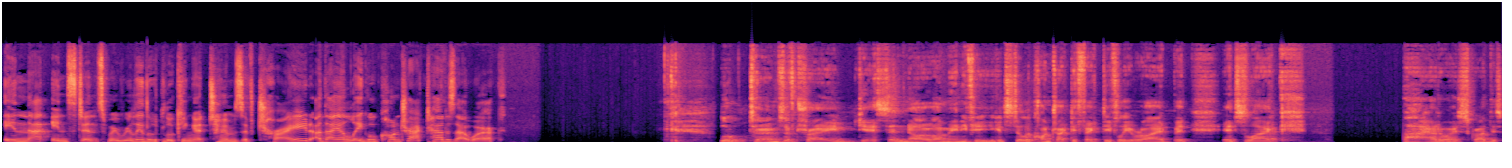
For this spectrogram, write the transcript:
in that instance, we're really looking at terms of trade. Are they a legal contract? How does that work? Look, terms of trade, yes and no. I mean, if you, you could still a contract effectively, right? But it's like, Ah, how do I describe this?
